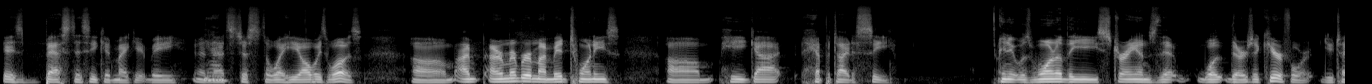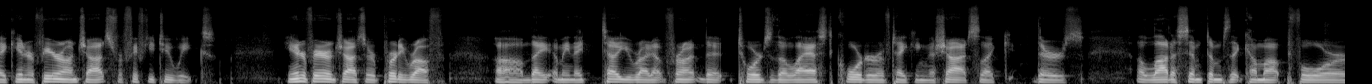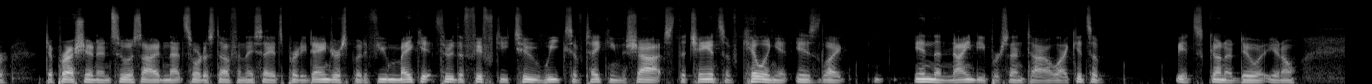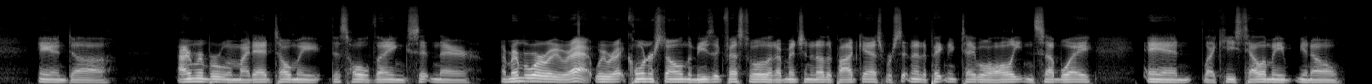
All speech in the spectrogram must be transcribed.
as best as he could make it be, and Yeah. that's just the way he always was. Um, I I remember in my mid twenties, um, he got hepatitis C, and it was one of the strands that wa there's a cure for it. You take interferon shots for 52 weeks. The interferon shots are pretty rough. Um, they, I mean, they tell you right up front that towards the last quarter of taking the shots, like there's a lot of symptoms that come up for depression and suicide and that sort of stuff. And they say it's pretty dangerous. But if you make it through the 52 weeks of taking the shots, the chance of killing it is like in the 90 percentile. Like it's a, it's gonna do it, you know. And uh, I remember when my dad told me this whole thing sitting there. I remember where we were at. We were at Cornerstone, the music festival that I've mentioned in other podcasts. We're sitting at a picnic table, all eating Subway, and like he's telling me, you know,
